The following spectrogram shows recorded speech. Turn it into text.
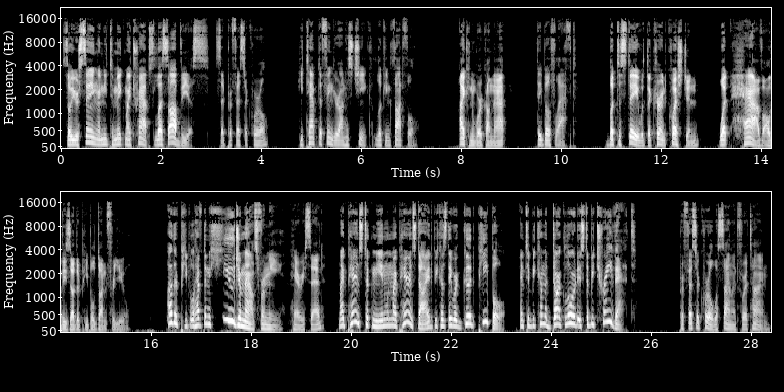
So you're saying I need to make my traps less obvious, said Professor Quirrell. He tapped a finger on his cheek, looking thoughtful. I can work on that. They both laughed. But to stay with the current question, what have all these other people done for you? Other people have done huge amounts for me, Harry said. My parents took me in when my parents died because they were good people, and to become a Dark Lord is to betray that. Professor Quirrell was silent for a time.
